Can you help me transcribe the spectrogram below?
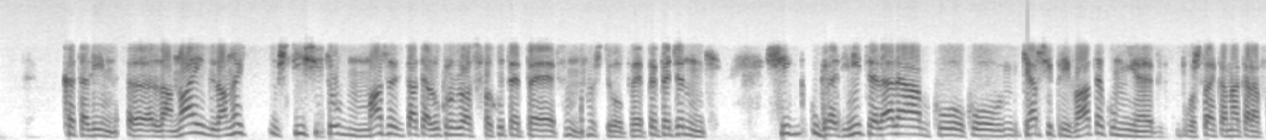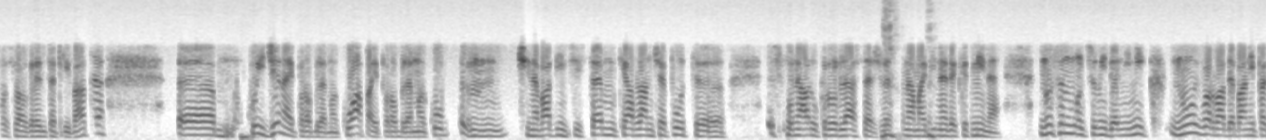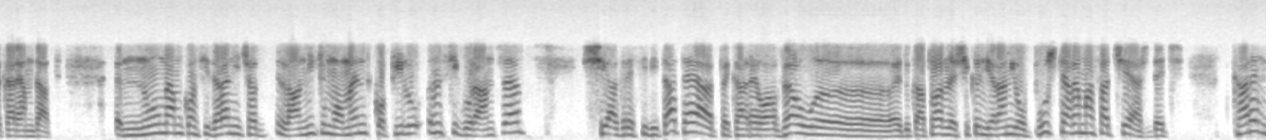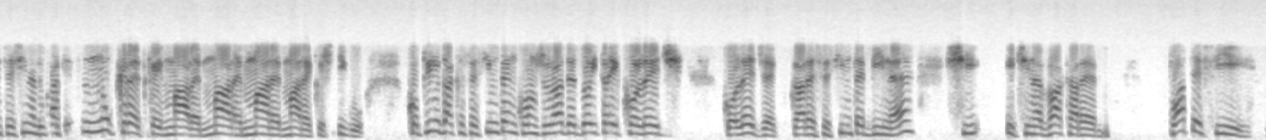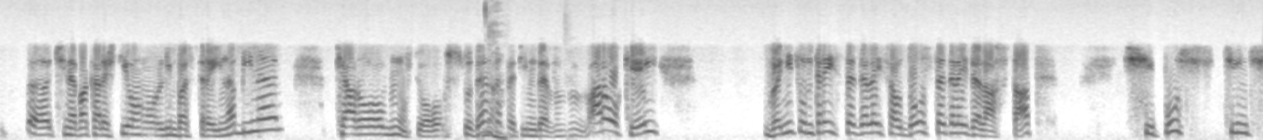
Cătălin, ă, la noi, la noi știi și tu, majoritatea lucrurilor sunt făcute pe, nu știu, pe, pe, pe genunchi. Și grădinițele alea, cu, cu, chiar și private, cum e buștoaica mea care a fost la o grădiniță privată, ă, cu igiena ai problemă, cu apa ai problemă, cu um, cineva din sistem chiar la început uh, spunea lucrurile astea și le spunea mai bine decât mine. Nu sunt mulțumit de nimic, nu e vorba de banii pe care am dat. Nu mi-am considerat nicio, la niciun moment copilul în siguranță și agresivitatea aia pe care o aveau uh, educatoarele și când eram eu puște a rămas aceeași. Deci, carențe și în educație, nu cred că e mare, mare, mare, mare câștigul. Copilul, dacă se simte înconjurat de 2-3 colegi, colege care se simte bine și e cineva care poate fi uh, cineva care știe o limbă străină bine, chiar o, nu știu, o studentă Da. pe timp de vară, ok, venit un 300 de lei sau 200 de lei de la stat și puși 5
